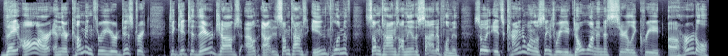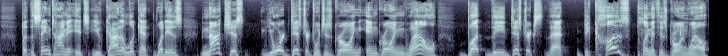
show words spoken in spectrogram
They are, and they're coming through your district to get to their jobs out, out sometimes in Plymouth, sometimes on the other side of Plymouth. So it's kind of one of those things where you don't want to necessarily create a hurdle, but at the same time, it's you've got to look at what is not just your district, which is growing and growing well but the districts that, because Plymouth is growing well,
